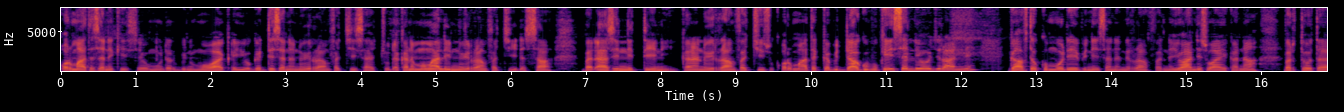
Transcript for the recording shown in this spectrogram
qormaata sana keessa yommuu darbinu immoo waaqayyoo gadda sana nu irraanfachiisa jechuudha. Kan immoo maaliin nu irraanfachiidhasaa badhaasinni ittiin kana nu irraanfachiisu qormaata akka biddaa gubu keessallee yoo jiraanne gaaf tokko immoo deebinee sana hin irraanfanne Yohaannis waa'ee kanaa bartoota.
